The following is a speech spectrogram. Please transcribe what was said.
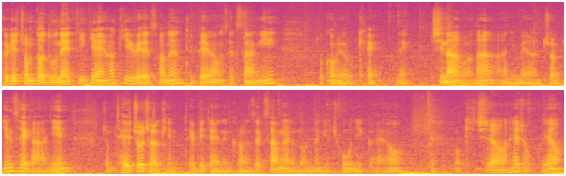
그게 좀 더 눈에 띄게 하기 위해서는 뒷배경 색상이 조금 이렇게 네, 진하거나 아니면 좀 흰색 아닌 좀 대조적인 대비되는 그런 색상을 넣는 게 좋으니까요. 이렇게 지정을 해줬고요.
